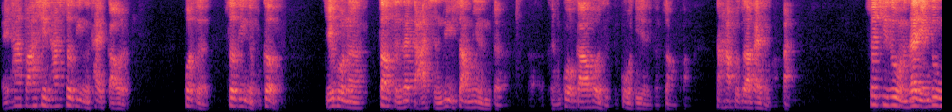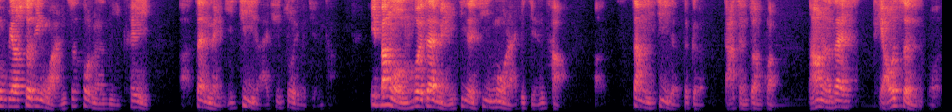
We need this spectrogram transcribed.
哎，他发现他设定的太高了，或者设定的不够，结果呢，造成在达成率上面的呃可能过高或者是过低的一个状况，那他不知道该怎么办。所以其实我们在年度目标设定完之后呢，你可以啊在每一季来去做一个检讨。一般我们会在每一季的季末来去检讨啊上一季的这个达成状况，然后呢再调整我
